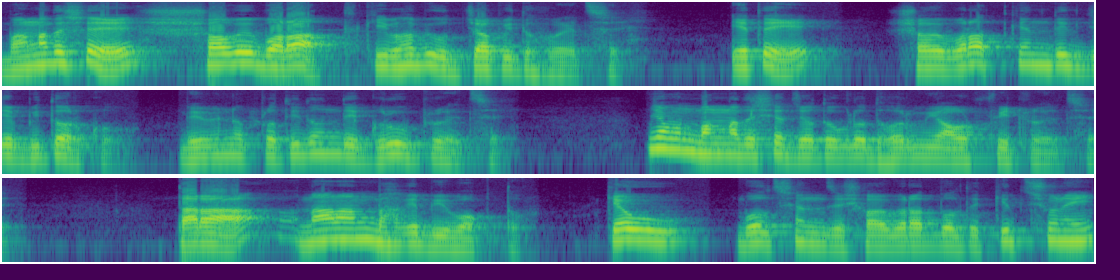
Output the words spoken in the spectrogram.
বাংলাদেশে শবে বরাত কীভাবে উদযাপিত হয়েছে? এতে শবে বরাত কেন্দ্রিক যে বিতর্ক, বিভিন্ন প্রতিদ্বন্দ্বী গ্রুপ রয়েছে, যেমন বাংলাদেশের যতগুলো ধর্মীয় আউটফিট রয়েছে, তারা নানান ভাগে বিভক্ত। কেউ বলছেন যে শবে বরাত বলতে কিচ্ছু নেই।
